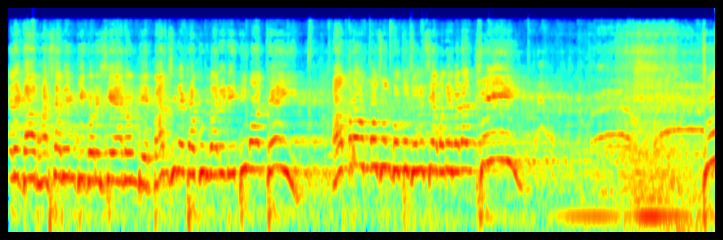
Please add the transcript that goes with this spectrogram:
গা ভাসাবেন কি করে সে আনন্দে? পাঞ্চিলা ঠাকুর বাড়ির ইতিমধ্যেই আমরা উন্মোচন করতে চলেছি আমাদের ম্যাডাম থ্রি টু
